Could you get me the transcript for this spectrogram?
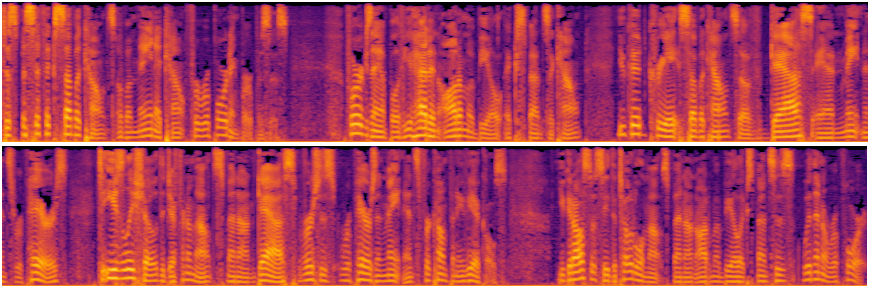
to specific subaccounts of a main account for reporting purposes. For example, if you had an automobile expense account, you could create subaccounts of gas and maintenance repairs to easily show the different amounts spent on gas versus repairs and maintenance for company vehicles. You could also see the total amount spent on automobile expenses within a report.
